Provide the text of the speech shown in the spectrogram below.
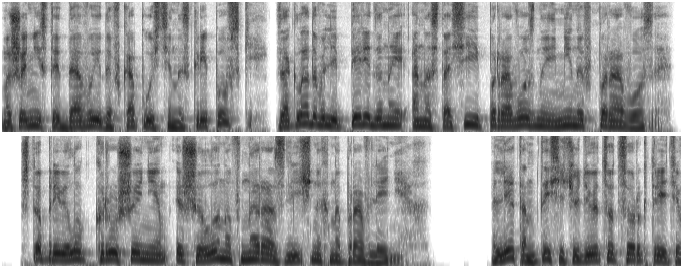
Машинисты Давыдов, Капустин и Скриповский закладывали переданные Анастасии паровозные мины в паровозы, что привело к крушениям эшелонов на различных направлениях. Летом 1943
